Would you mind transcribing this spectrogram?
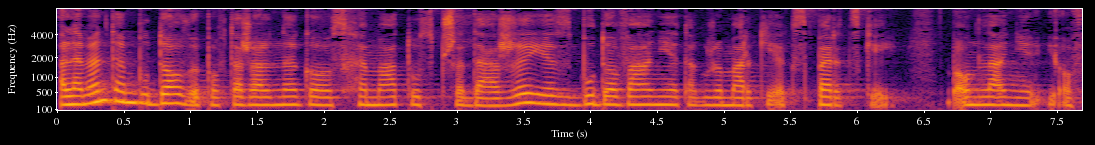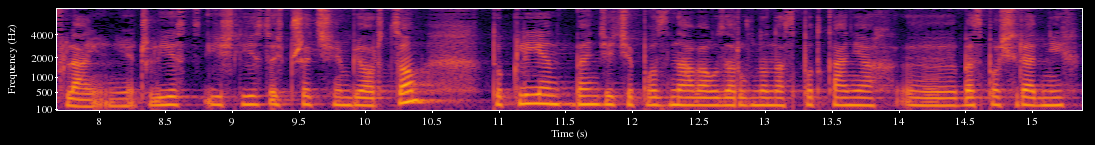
Elementem budowy powtarzalnego schematu sprzedaży jest zbudowanie także marki eksperckiej w online i offline. Czyli jest, jeśli jesteś przedsiębiorcą, to klient będzie Cię poznawał zarówno na spotkaniach y, bezpośrednich,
